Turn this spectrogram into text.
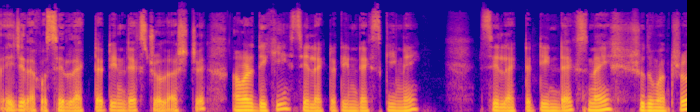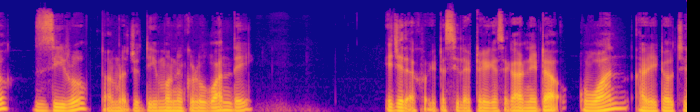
এই যে দেখো সিলেক্টেড ইন্ডেক্স চলে আসছে। আমরা দেখি সিলেক্টেড ইন্ডেক্স কি নেই। সিলেক্টেড ইন্ডেক্স নেই, শুধুমাত্র জিরো আমরা যদি মনে করো ওয়ান দেই এই যে দেখো, এটা সিলেক্ট হয়ে গেছে। কারণ এটা ওয়ান আর এটা হচ্ছে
